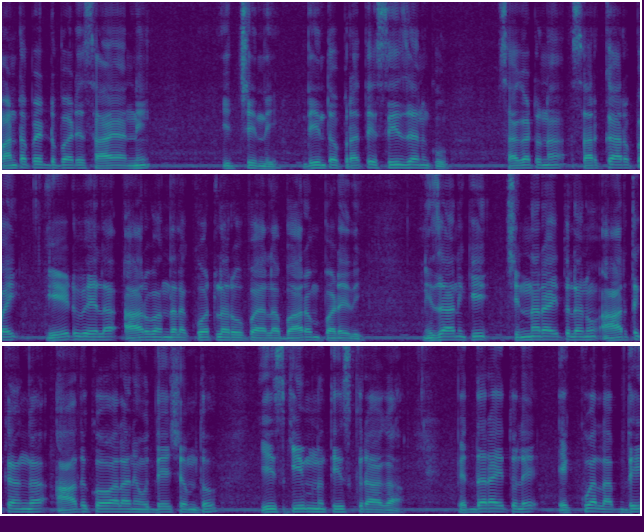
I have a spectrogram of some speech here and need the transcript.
పంట పెట్టుబడి సాయాన్ని ఇచ్చింది. దీంతో ప్రతి సీజన్కు సగటున సర్కారుపై ఏడు వేల ఆరు వందల కోట్ల రూపాయల భారం పడేది. నిజానికి చిన్న రైతులను ఆర్థికంగా ఆదుకోవాలనే ఉద్దేశంతో ఈ స్కీమ్ను తీసుకురాగా పెద్ద రైతులే ఎక్కువ లబ్ధి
